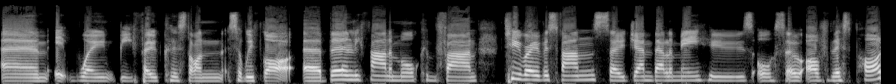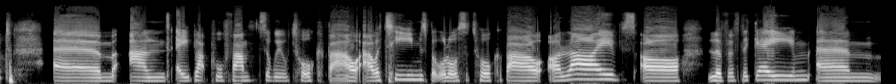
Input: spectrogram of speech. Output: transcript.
Um, it won't be focused on. So we've got a Burnley fan, a Morecambe fan, two Rovers fans. So Jen Bellamy, who's also of this pod, um, and a Blackpool fan. So we'll talk about our teams, but we'll also talk about our lives, our love of the game, um,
